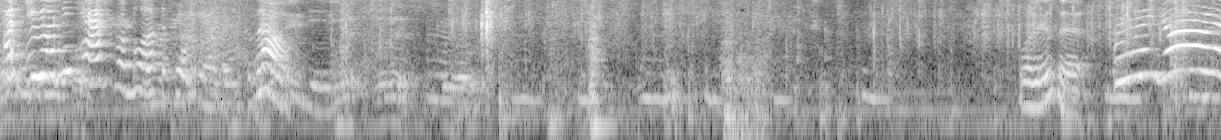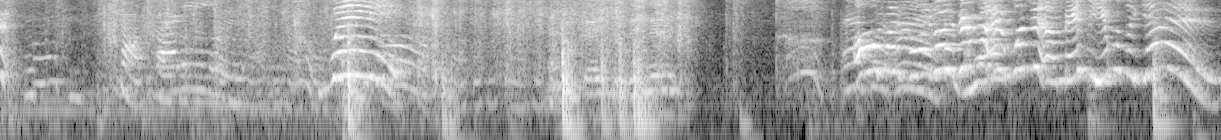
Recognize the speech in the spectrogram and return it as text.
I, you know, I think Casper blew out the four candles. No. What is it? Oh my god. Stop. stop. Wait. Okay, so then it- Oh my god. So grandma, it wasn't a maybe. It was a yes.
